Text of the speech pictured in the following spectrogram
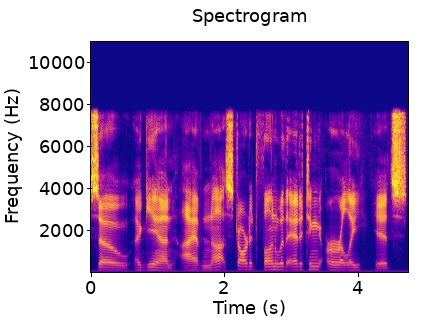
So, again, I have not started fun with editing early. It's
